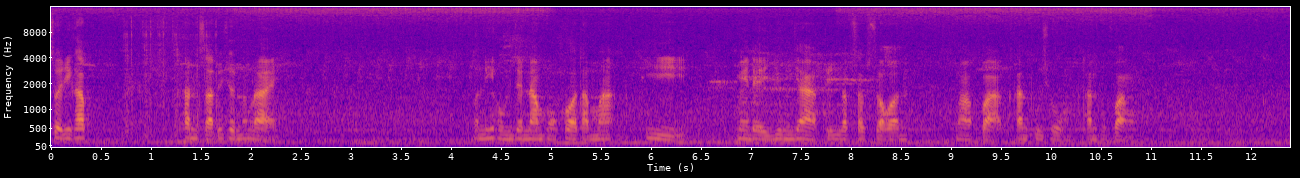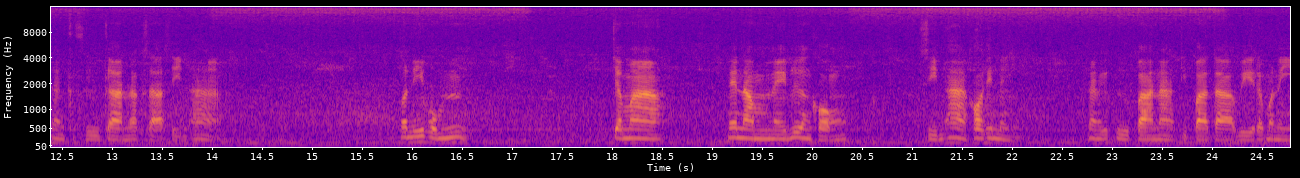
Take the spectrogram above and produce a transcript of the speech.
สวัสดีครับ ท่านสาธุชนทั้งหลาย วันนี้ผมจะนำหัวข้อธรรมะที่ไม่ได้ยุ่งยากลึกลับซับซ้อนมาฝากท่านผู้ชมท่านผู้ฟัง นั่นก็คือการรักษาศีลห้าวันนี้ผมจะมาแนะนำในเรื่องของศีลห้าข้อที่หนึ่งนั่นก็คือปานาติปาตาเวรมณี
